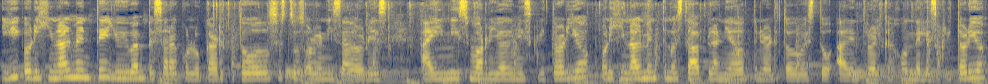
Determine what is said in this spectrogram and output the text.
y originalmente yo iba a empezar a colocar todos estos organizadores ahí mismo arriba de mi escritorio. Originalmente no estaba planeado tener todo esto adentro del cajón del escritorio,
